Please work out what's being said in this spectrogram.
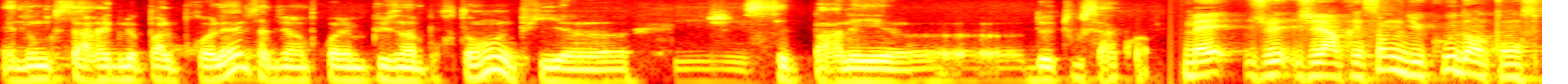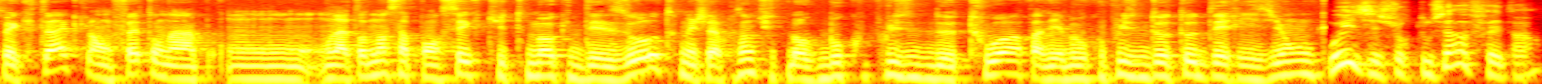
et donc ça règle pas le problème, ça devient un problème plus important. Et puis euh, j'ai essayé de parler euh, de tout ça quoi. Mais j'ai l'impression que du coup, dans ton spectacle, en fait, on a, on, on a tendance à penser que tu te moques des autres, mais j'ai l'impression que tu te moques beaucoup plus de toi. Enfin, il y a beaucoup plus d'autodérision. Oui, c'est surtout ça en fait. Hein.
